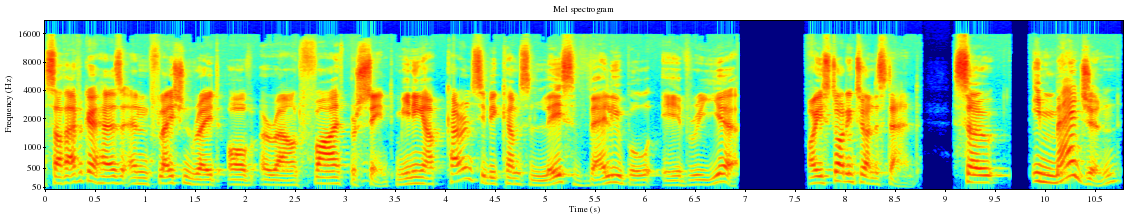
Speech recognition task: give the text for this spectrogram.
South Africa has an inflation rate of around 5%, meaning our currency becomes less valuable every year. Are you starting to understand? So imagine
